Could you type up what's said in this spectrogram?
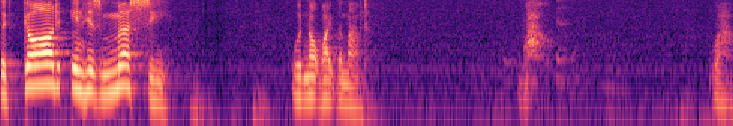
That God, in his mercy, would not wipe them out. Wow. Wow.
